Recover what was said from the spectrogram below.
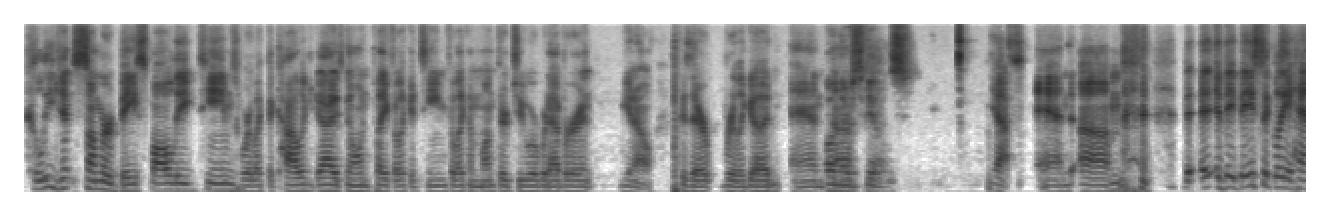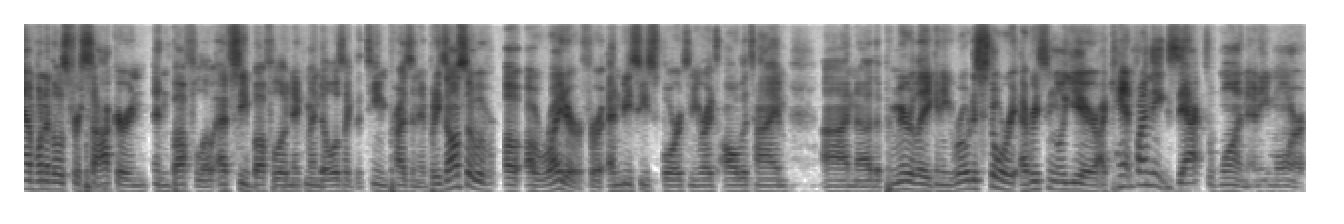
collegiate summer baseball league teams where like the college guys go and play for like a team for like a month or two or whatever and you know because they're really good and on um, their skills. Yes and um they basically have one of those for soccer in, in buffalo fc buffalo nick mendola is like the team president but he's also a, a writer for nbc sports and he writes all the time on uh, the premier league and he wrote a story every single year i can't find the exact one anymore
